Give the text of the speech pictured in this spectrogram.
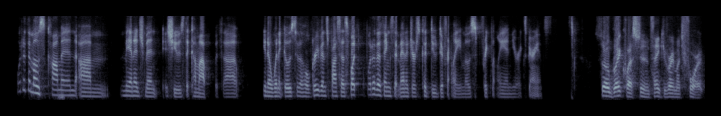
What are the most common um, management issues that come up with, uh, you know, when it goes to the whole grievance process? What What are the things that managers could do differently most frequently in your experience? So great question, and thank you very much for it.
